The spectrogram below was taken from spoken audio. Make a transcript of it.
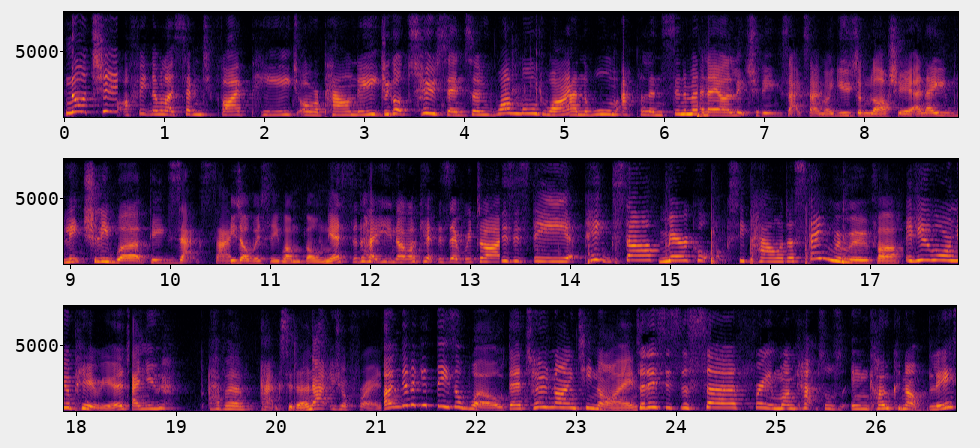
Not cheap. I think they were like 75p each or a pound each. We got two scents, so one mulled wine and the warm apple and cinnamon. And they are literally the exact same. I used them last year and they literally work the exact same. These obviously one born yesterday. You know I get this every time. This is the Pink Stuff Miracle Oxy Powder Stain Remover. If you are on your period and you have an accident, that is your friend. I'm gonna give these a whirl. They're $2.99. So this is the Surf 3-in-1 capsules in Coconut Bliss.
